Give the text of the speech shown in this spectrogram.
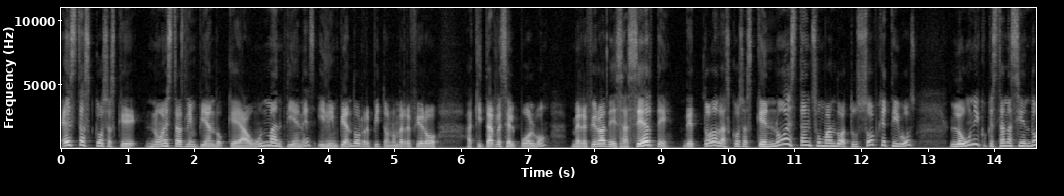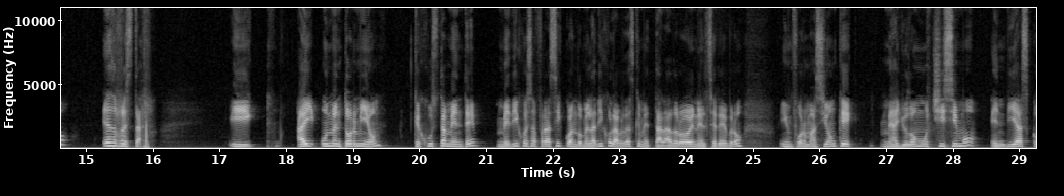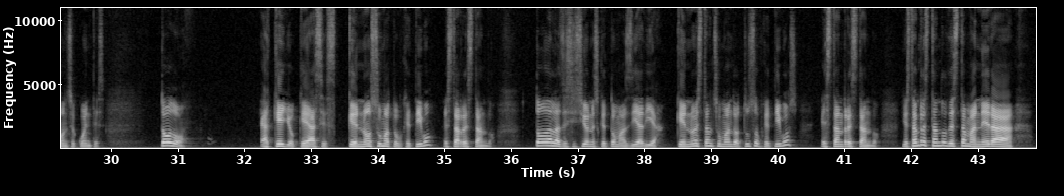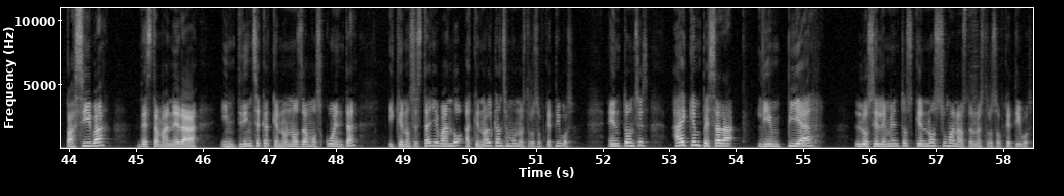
estas cosas que no estás limpiando, que aún mantienes, y limpiando, repito, no me refiero a quitarles el polvo, me refiero a deshacerte de todas las cosas que no están sumando a tus objetivos, lo único que están haciendo es restar. Y hay un mentor mío que justamente me dijo esa frase y cuando me la dijo la verdad es que me taladró en el cerebro información que me ayudó muchísimo en días consecuentes. Todo aquello que haces que no suma tu objetivo está restando. Todas las decisiones que tomas día a día que no están sumando a tus objetivos están restando. Y están restando de esta manera pasiva, de esta manera intrínseca que no nos damos cuenta y que nos está llevando a que no alcancemos nuestros objetivos. Entonces hay que empezar a limpiar los elementos que no suman a nuestros objetivos.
